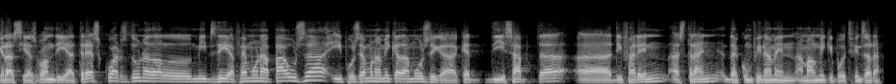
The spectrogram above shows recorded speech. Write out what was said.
Gràcies, bon dia. Tres quarts d'una del migdia. Fem una pausa i posem una mica de música. Aquest dissabte eh, diferent, estrany, de confinament, amb el Miqui Puig. Fins ara.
